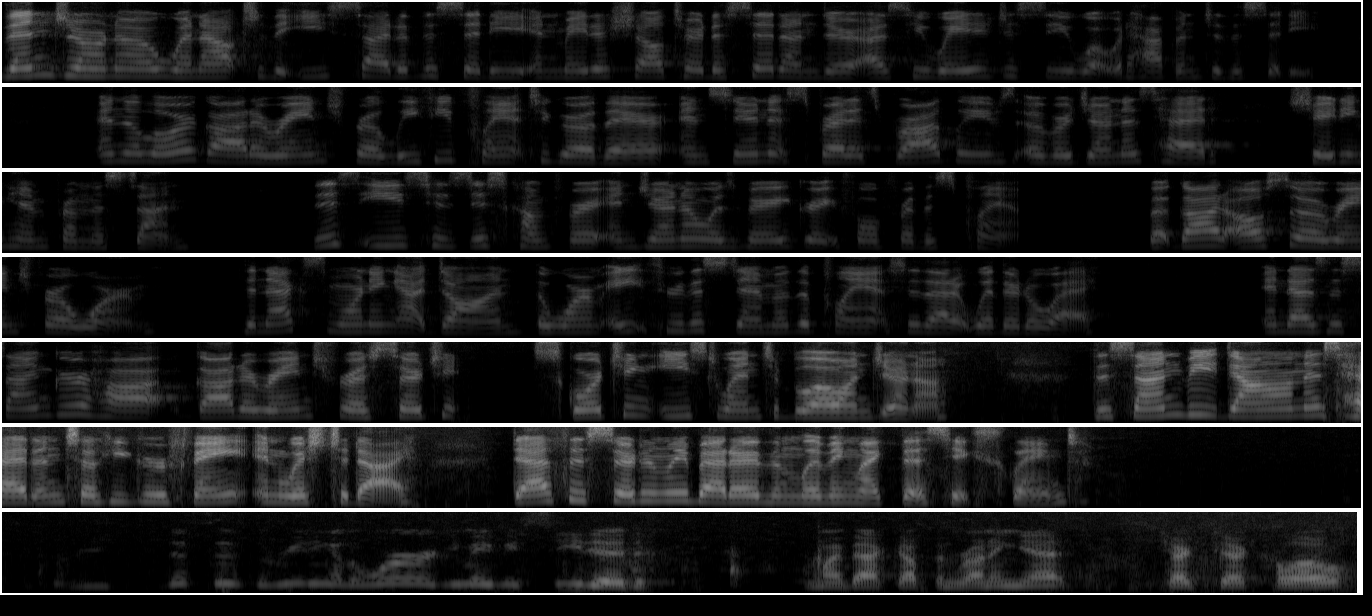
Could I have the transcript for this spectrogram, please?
Then Jonah went out to the east side of the city and made a shelter to sit under as he waited to see what would happen to the city. And the Lord God arranged for a leafy plant to grow there, and soon it spread its broad leaves over Jonah's head, shading him from the sun. This eased his discomfort, and Jonah was very grateful for this plant. But God also arranged for a worm. The next morning at dawn, the worm ate through the stem of the plant so that it withered away. And as the sun grew hot, God arranged for a searching scorching east wind to blow on Jonah. The sun beat down on his head until he grew faint and wished to die. Death is certainly better than living like this, he exclaimed. This is the reading of the word. You may be seated. Am I back up and running yet? Check, check. Hello.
